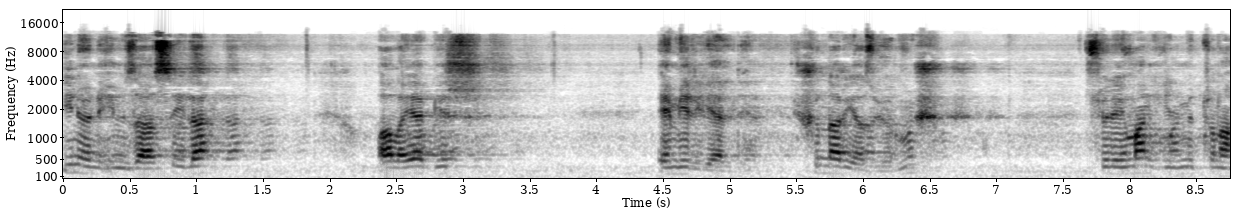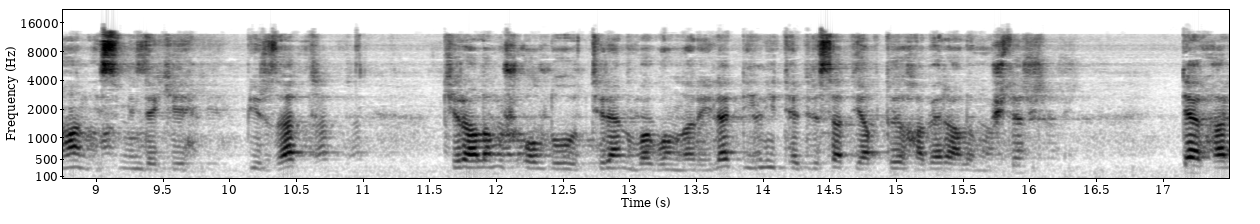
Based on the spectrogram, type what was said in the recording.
İnönü imzasıyla alaya bir emir geldi. Şunlar yazıyormuş. Süleyman Hilmi Tunahan ismindeki bir zat kiralamış olduğu tren vagonlarıyla dini tedrisat yaptığı haber alınmıştır. Derhal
